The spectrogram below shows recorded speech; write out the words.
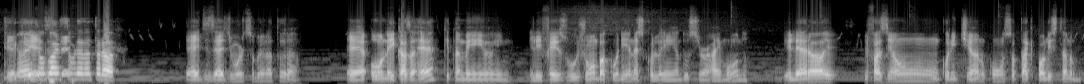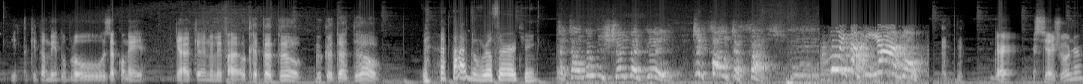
Aqui, Eu aí que eu gosto de sobrenatural. Ed Zedmore do Sobrenatural. É, Onei Casarré, que também ele fez o João Bacuri na escolinha do Sr. Raimundo. Ele era. Ele fazia um corintiano com um sotaque paulistano, e que também dublou o Zé Colmeia. Que a que ele fala, o catatão, o catatão. Dobrou certinho. Tchau, não me chame gay. Que falta faz? Muito afiado. Garcia Jr.,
